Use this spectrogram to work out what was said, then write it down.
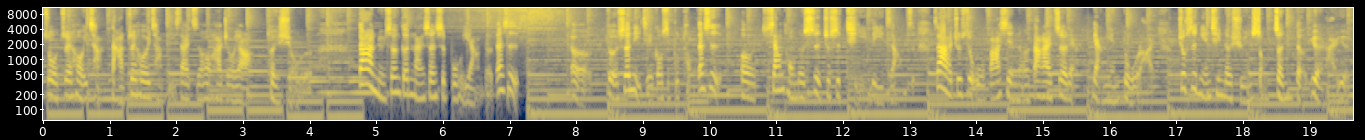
做最后一场，打最后一场比赛之后，他就要退休了。当然，女生跟男生是不一样的，但是，呃，的，生理结构是不同，但是，呃，相同的是就是体力这样子。再来就是我发现呢，大概这两两年多来，就是年轻的选手真的越来越多。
